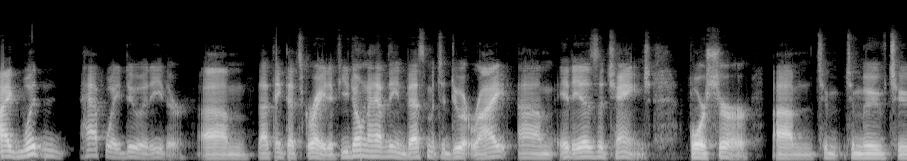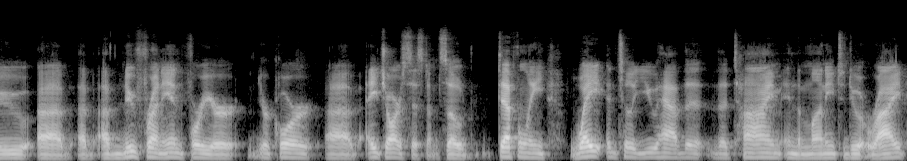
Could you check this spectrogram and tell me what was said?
I wouldn't halfway do it either. Um, I think that's great. If you don't have the investment to do it right, um, it is a change for sure um, to to move to uh, a, a, new front end for your your core uh, HR system. So definitely wait until you have the the time and the money to do it right,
